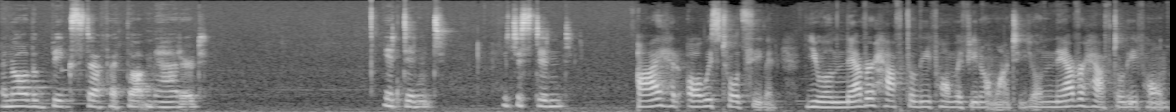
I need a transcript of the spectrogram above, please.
And all the big stuff I thought mattered, it didn't. It just didn't. I had always told Stephen, You will never have to leave home if you don't want to. You'll never have to leave home.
